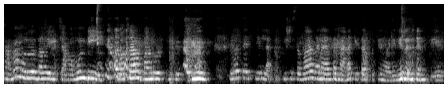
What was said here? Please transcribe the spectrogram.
ಸಮ ಮುರಿದ ಈ ಚಾಮುಂಡಿ ಅವತಾರ ಬಂದ್ಬಿಡ್ತಿತ್ತು ಇವತ್ತೈತಿಲ್ಲ ಇಷ್ಟು ಸಮಾಧಾನ ಅಂತ ನಾನ ಕಿತಾಪತಿ ಮಾಡೀನಿ ಇದನ್ನ ಅಂತೇಳಿ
